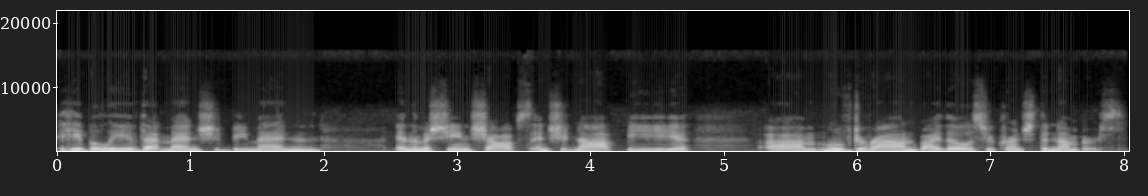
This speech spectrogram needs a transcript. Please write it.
He believed that men should be men in the machine shops and should not be um, moved around by those who crunch the numbers.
